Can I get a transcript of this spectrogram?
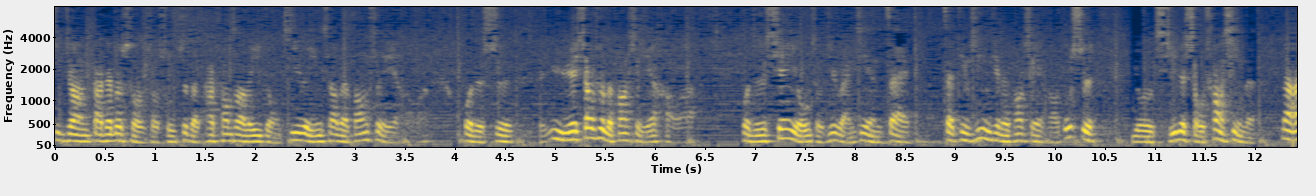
就像大家都所所熟知的，它创造了一种饥饿营销的方式也好啊，或者是预约销售的方式也好啊，或者是先有手机软件再再定制硬件的方式也好，都是有其的首创性的。那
